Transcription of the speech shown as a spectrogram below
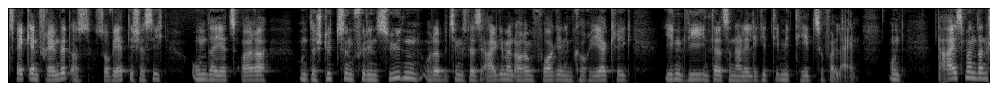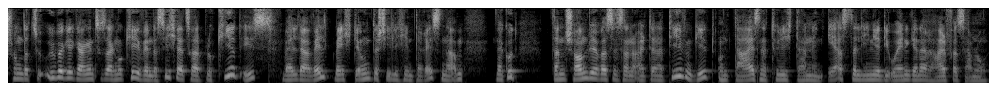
zweckentfremdet aus sowjetischer Sicht, um da jetzt eurer Unterstützung für den Süden oder beziehungsweise allgemein eurem Vorgehen im Koreakrieg irgendwie internationale Legitimität zu verleihen. Und da ist man dann schon dazu übergegangen zu sagen, okay, wenn der Sicherheitsrat blockiert ist, weil da Weltmächte unterschiedliche Interessen haben, na gut, dann schauen wir, was es an Alternativen gibt. Und da ist natürlich dann in erster Linie die UN-Generalversammlung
